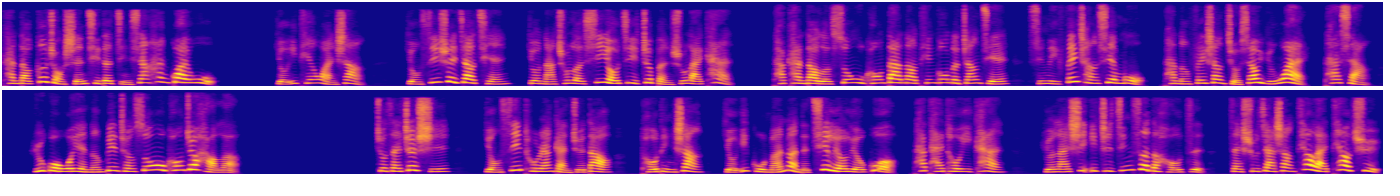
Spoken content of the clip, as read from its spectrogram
看到各种神奇的景象和怪物。有一天晚上，永熙睡觉前又拿出了《西游记》这本书来看，他看到了孙悟空大闹天宫的章节，心里非常羡慕。他能飞上九霄云外，他想，如果我也能变成孙悟空就好了。就在这时，永熙突然感觉到头顶上有一股暖暖的气流流过，他抬头一看，原来是一只金色的猴子在书架上跳来跳去。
